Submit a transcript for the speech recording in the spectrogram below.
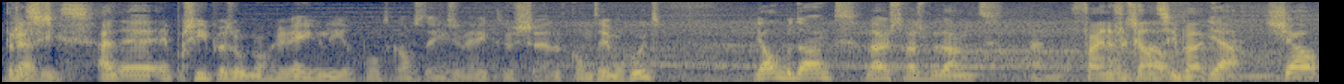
precies. Yes. En in principe is ook nog een reguliere podcast deze week. Dus dat komt helemaal goed. Jan bedankt, luisteraars bedankt. En Fijne vakantie buiten. Ja, ciao.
